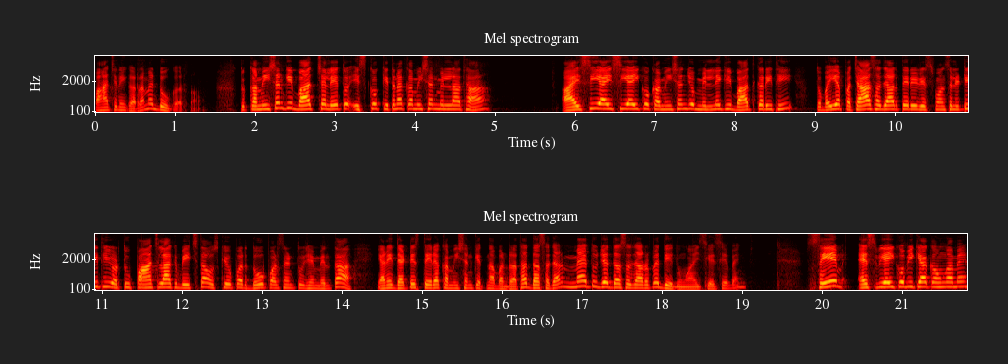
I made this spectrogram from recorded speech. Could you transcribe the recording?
पाँच नहीं कर रहा, मैं दो कर रहा हूँ। तो कमीशन की बात चले तो इसको कितना कमीशन मिलना था? आईसीआईसीआई को कमीशन जो मिलने की बात करी थी तो भैया पचास हज़ार तेरी रिस्पॉन्सिबिलिटी थी और तू पाँच लाख बेचता, उसके ऊपर दो परसेंट तुझे मिलता, यानी दैट इज़ तेरा कमीशन कितना बन रहा था? दस हज़ार। मैं तुझे दस हज़ार रुपए दे दूँगा आईसीआईसी बैंक सेम एसबीआई को भी क्या कहूँगा मैं?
